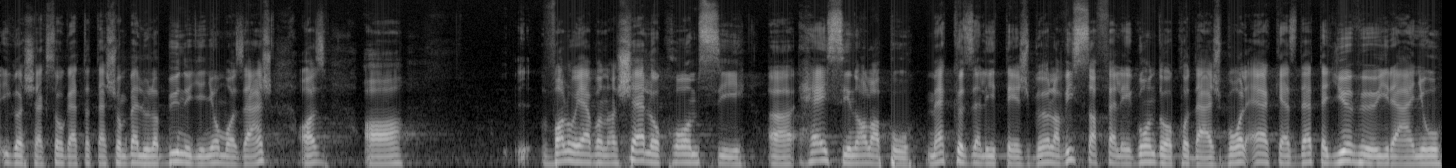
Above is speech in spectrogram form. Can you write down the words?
igazságszolgáltatáson belül a bűnügyi nyomozás az a valójában a Sherlock Holmes-i helyszín alapú megközelítésből, a visszafelé gondolkodásból elkezdett egy jövőirányú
